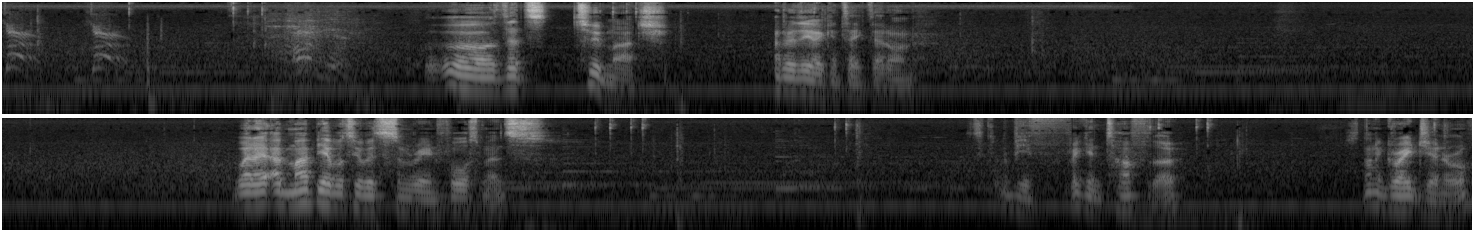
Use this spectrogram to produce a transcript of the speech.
Sir. Sir. Onward. Oh, that's too much. I don't think I can take that on. Well, I, I might be able to with some reinforcements. It's gonna be friggin' tough, though. It's not a great general.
